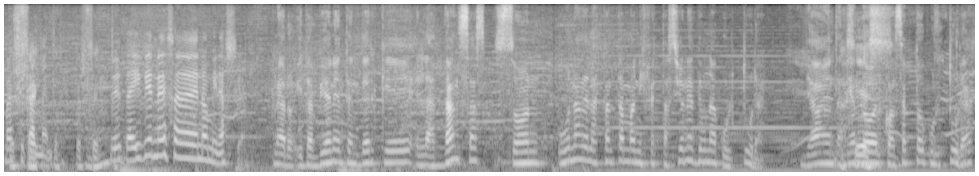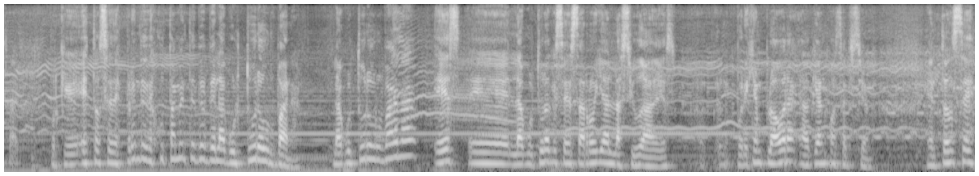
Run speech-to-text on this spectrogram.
básicamente. Perfecto, perfecto. Desde ahí viene esa denominación. Claro, y también entender que las danzas son una de las tantas manifestaciones de una cultura. Ya entendiendo el concepto de cultura, porque esto se desprende de justamente desde la cultura urbana. La cultura urbana es eh, la cultura que se desarrolla en las ciudades. Por ejemplo, ahora aquí en Concepción. Entonces,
